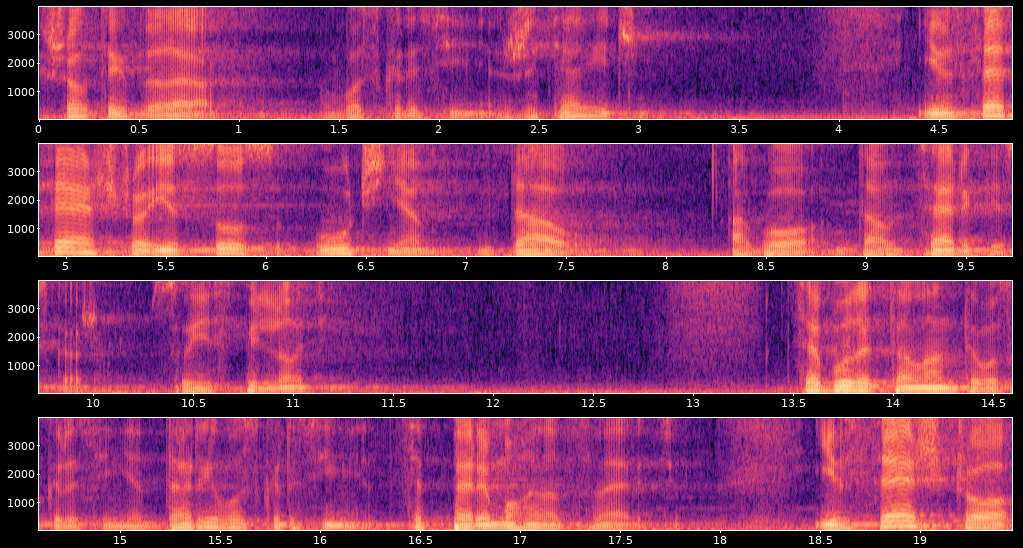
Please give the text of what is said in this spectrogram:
Що в тих дарах Воскресіння? Життя вічне. І все те, що Ісус учням дав, або дав церкві, скажімо, своїй спільноті, це були таланти Воскресіння, дари Воскресіння, це перемога над смертю. І все, що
